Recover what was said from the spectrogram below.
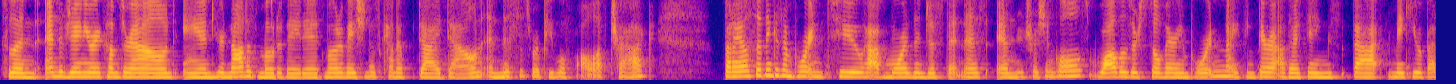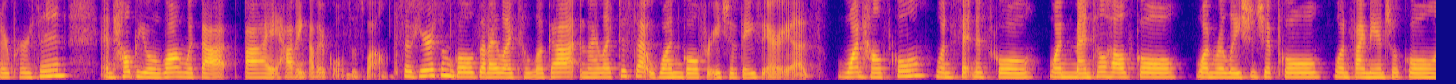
So then end of January comes around and you're not as motivated. Motivation has kind of died down, and this is where people fall off track. But I also think it's important to have more than just fitness and nutrition goals. While those are still very important, I think there are other things that make you a better person and help you along with that by having other goals as well. So, here are some goals that I like to look at, and I like to set one goal for each of these areas one health goal, one fitness goal, one mental health goal, one relationship goal, one financial goal,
